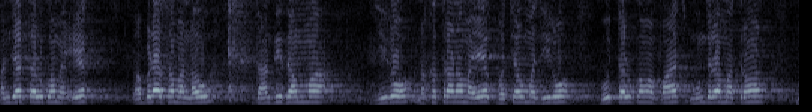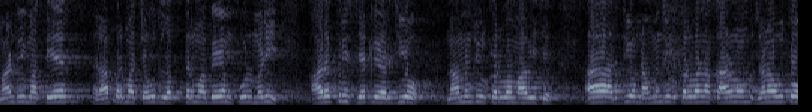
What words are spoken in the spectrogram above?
અંજાર તાલુકામાં એક, અબડાસામાં નવ, ગાંધીધામમાં જીરો, નખત્રાણામાં એક, ભચાઉમાં જીરો, ભુજ તાલુકામાં પાંચ, મુંદ્રામાં ત્રણ, માંડવીમાં તેર, રાપરમાં ચૌદ, લખતરમાં બે એમ કુલ મળી આડત્રીસ જેટલી અરજીઓ નામંજૂર કરવામાં આવી છે. આ અરજીઓ નામંજૂર કરવાના કારણો જણાવું તો,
